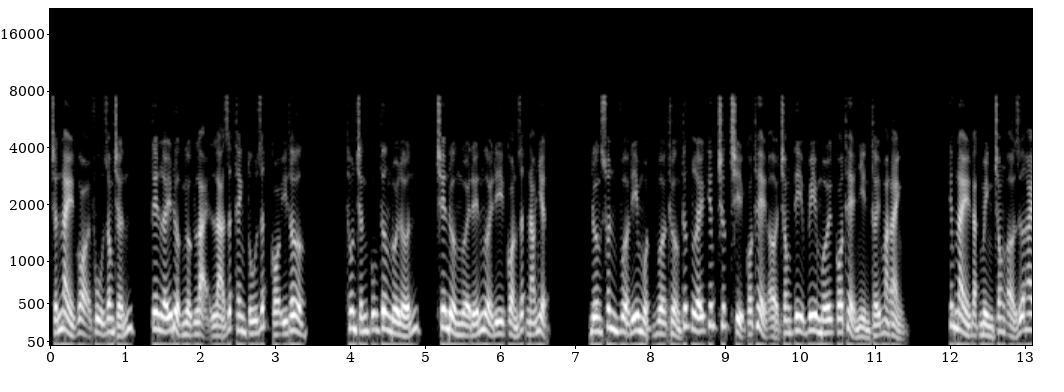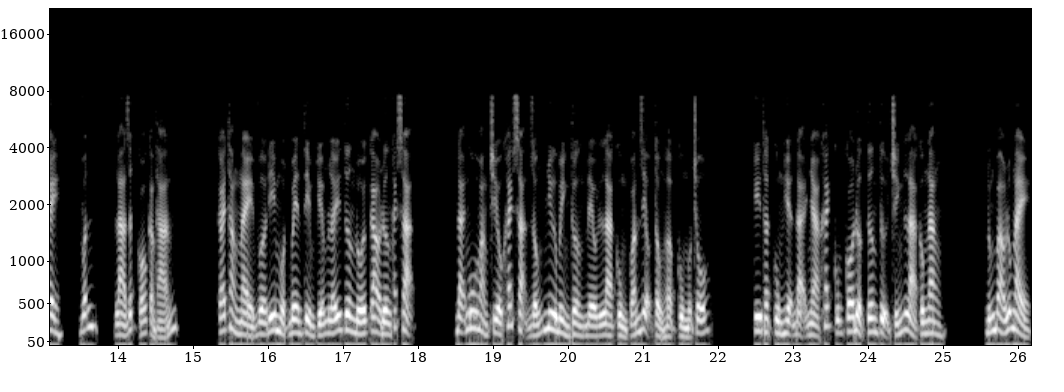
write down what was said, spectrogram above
Trấn này gọi Phụ dòng trấn, tên lấy được ngược lại là rất thanh tú rất có ý thơ. Thôn trấn cũng tương đối lớn, trên đường người đến người đi còn rất náo nhiệt. Đường Xuân vừa đi một vừa thưởng thức lấy kiếp trước chỉ có thể ở trong tivi mới có thể nhìn thấy màn ảnh. Kiếp này đặt mình trong ở giữa hay, vẫn là rất có cảm thán. Cái thằng này vừa đi một bên tìm kiếm lấy tương đối cao đường khách sạn. Đại ngu hoàng triều khách sạn giống như bình thường đều là cùng quán rượu tổng hợp cùng một chỗ. Kỳ thật cùng hiện đại nhà khách cũng có được tương tự chính là công năng. Đúng vào lúc này,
